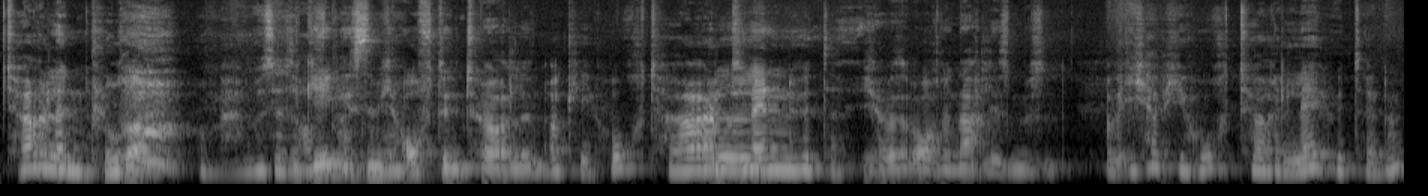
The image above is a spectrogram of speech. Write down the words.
Törlen. Plural. Oh man, muss jetzt Die Gegend ist nämlich ja. auf den Törlen. Okay, Hochtörlenhütte. Ich habe es aber auch nur nachlesen müssen. Aber ich habe hier Hochtörlehütte, ne?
